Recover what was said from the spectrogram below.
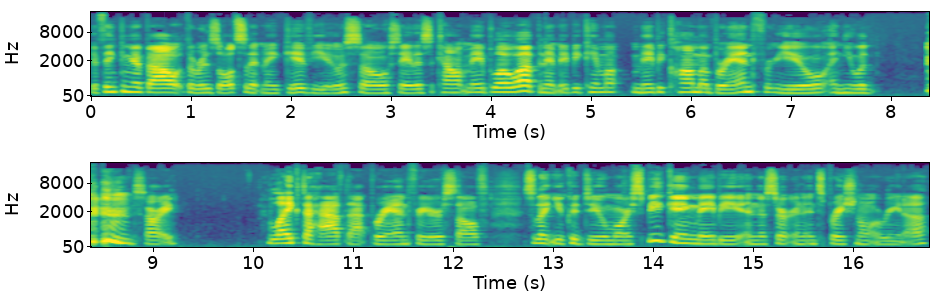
you're thinking about the results that it may give you. So, say this account may blow up and it may become a, may become a brand for you, and you would sorry, like to have that brand for yourself so that you could do more speaking maybe in a certain inspirational arena.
